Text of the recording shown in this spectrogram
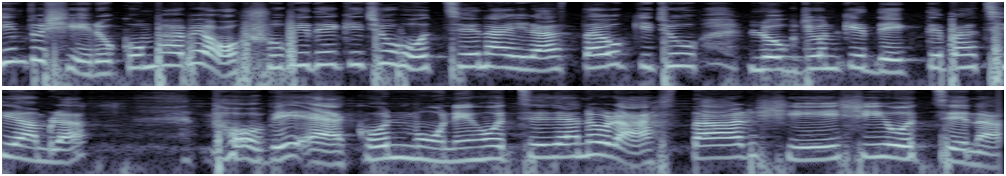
কিন্তু সেরকমভাবে অসুবিধে কিছু হচ্ছে না, এই রাস্তাও কিছু লোকজনকে দেখতে পাচ্ছি আমরা। তবে এখন মনে হচ্ছে যেন রাস্তার শেষই হচ্ছে না।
